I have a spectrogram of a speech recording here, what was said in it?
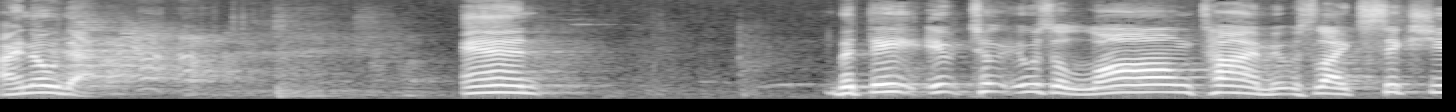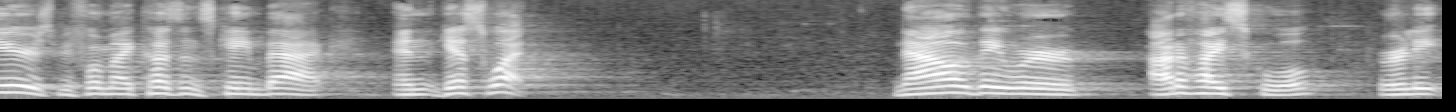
I know that. And, but they, it, took, it was a long time. It was like six years before my cousins came back. And guess what? Now they were out of high school, early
